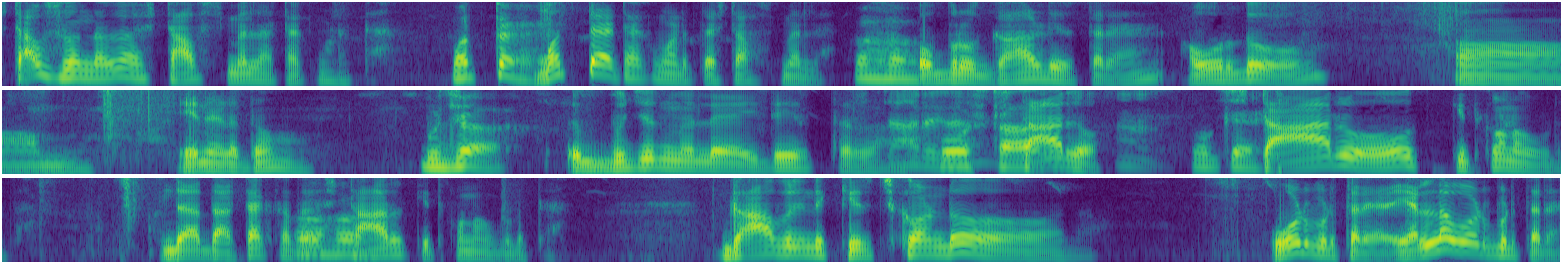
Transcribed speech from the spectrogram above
ಸ್ಟಾಫ್ಸ್ ಬಂದಾಗ ಸ್ಟಾಫ್ಸ್ ಮೇಲೆ ಅಟ್ಯಾಕ್ ಮಾಡುತ್ತೆ. ಮತ್ತೆ? ಮತ್ತೆ ಅಟ್ಯಾಕ್ ಮಾಡುತ್ತೆ ಸ್ಟಾಫ್ಸ್ ಮೇಲೆ. ಒಬ್ರು. ಗಾರ್ಡ್ ಇರ್ತಾರೆ ಅವ್ರದ್ದು ಏನ್ ಹೇಳೋದು? ಭುಜ. ಭುಜದ ಮೇಲೆ ಇದೇ ಇರ್ತಲ್ಲ ಸ್ಟಾರ್ ಸ್ಟಾರು ಓಕೆ ಸ್ಟಾರು ಕಿತ್ಕೊಂಡು ಹೋಗ್ಬಿಡುತ್ತೆ. ಅಂದ್ರೆ ಅದು ಅಟ್ಯಾಕ್ ಆದಾಗ ಸ್ಟಾರ್ ಕಿತ್ಕೊಂಡು ಹೋಗ್ಬಿಡುತ್ತೆ. ಗಾಬರಿಂದ ಕಿರ್ಚ್ಕೊಂಡು ಓಡ್ಬಿಡ್ತಾರೆ ಎಲ್ಲ ಓಡ್ಬಿಡ್ತಾರೆ.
